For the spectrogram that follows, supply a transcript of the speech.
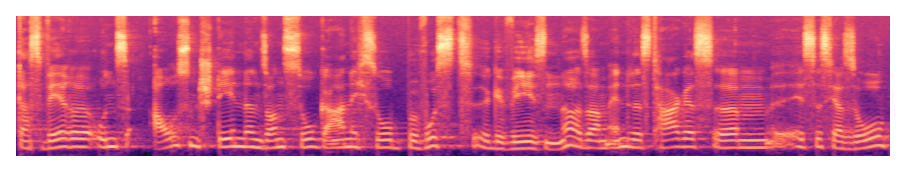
das wäre uns Außenstehenden sonst so gar nicht so bewusst äh, gewesen. Ne? Also am Ende des Tages ähm, ist es ja so,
